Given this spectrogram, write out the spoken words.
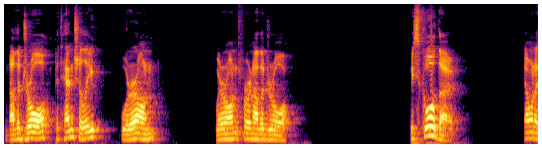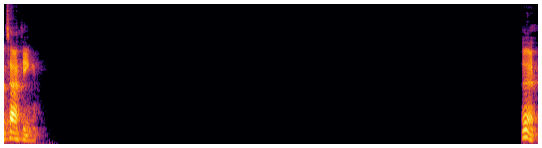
Another draw, potentially. We're on. We're on for another draw. We scored, though. No one attacking. Yeah,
